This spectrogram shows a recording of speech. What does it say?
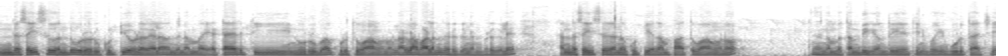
இந்த சைஸு வந்து ஒரு ஒரு குட்டியோட விலை வந்து நம்ம எட்டாயிரத்தி நூறுரூபா கொடுத்து வாங்கணும். நல்லா வளர்ந்துருக்கு நண்பர்களே. அந்த சைஸுக்கான குட்டியை தான் பார்த்து வாங்கணும். நம்ம தம்பிக்கு வந்து ஏற்றின்னு போய் கொடுத்தாச்சு.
